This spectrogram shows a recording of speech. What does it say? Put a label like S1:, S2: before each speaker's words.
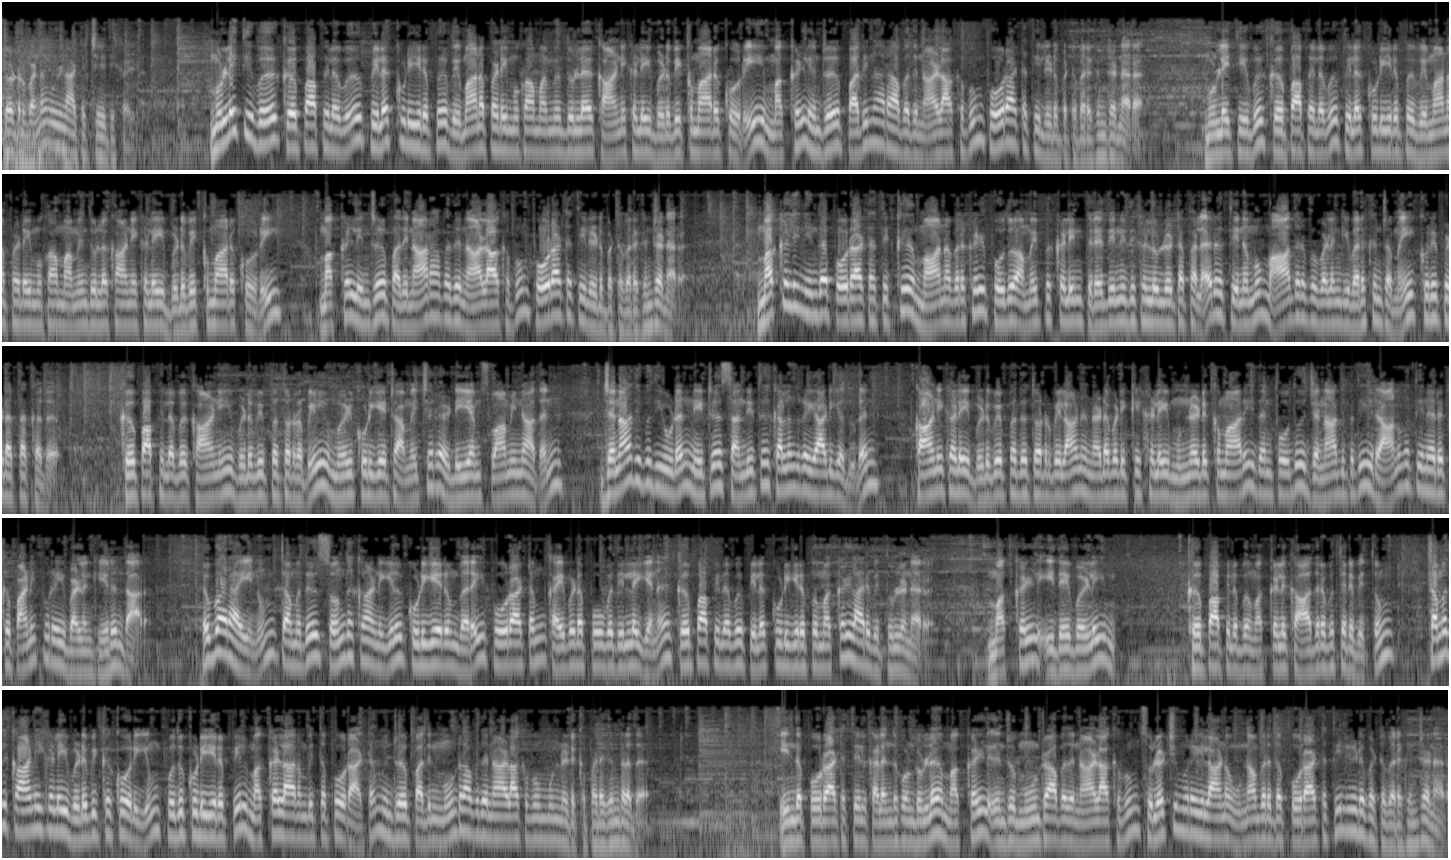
S1: தொடர்பான உள்நாட்டுச் செய்திகள். முல்லைத்தீவு கேப்பாப்பிலவு பிலக்குடியிருப்பு விமானப்படை முகாம் அமைந்துள்ள காணிகளை விடுவிக்குமாறு கோரி மக்கள் இன்று பதினாறாவது நாளாகவும் போராட்டத்தில் ஈடுபட்டு வருகின்றனர். முல்லைத்தீவு கேப்பாப்பிலவு பிலக்குடியிருப்பு விமானப்படை முகாம் அமைந்துள்ள காணிகளை விடுவிக்குமாறு கோரி மக்கள் இன்று பதினாறாவது நாளாகவும் போராட்டத்தில் ஈடுபட்டு வருகின்றனர். மக்களின் இந்த போராட்டத்திற்கு மாணவர்கள் பொது அமைப்புகளின் பிரதிநிதிகள் உள்ளிட்ட பலர் தினமும் ஆதரவு வழங்கி வருகின்றமை குறிப்பிடத்தக்கது. கேப்பாப்பிலவு காணி விடுவிப்பு தொடர்பில் மீள்குடியேற்ற அமைச்சர் டி எம் சுவாமிநாதன் ஜனாதிபதியுடன் நேற்று சந்தித்து கலந்துரையாடியதுடன் காணிகளை விடுவிப்பது தொடர்பிலான நடவடிக்கைகளை முன்னெடுக்குமாறு இதன்போது ஜனாதிபதி ராணுவத்தினருக்கு பணிப்புரை வழங்கியிருந்தார். எவ்வாறாயினும் தமது சொந்த காணியில் குடியேறும் வரை போராட்டம் கைவிடப் போவதில்லை என கேப்பாப்பிலவு பிலக்குடியிருப்பு மக்கள் அறிவித்துள்ளனர். மக்கள் இதேவேளை கேப்பாப்பிலவு மக்களுக்கு ஆதரவு தெரிவித்தும் தமது காணிகளை விடுவிக்க கோரியும் புதுக்குடியிருப்பில் மக்கள் ஆரம்பித்த போராட்டம் இன்று பதிமூன்றாவது நாளாகவும் முன்னெடுக்கப்படுகின்றது. இந்த போராட்டத்தில் கலந்து கொண்டுள்ள மக்கள் இன்று மூன்றாவது நாளாகவும் சுழற்சி முறையிலான உண்ணாவிரத போராட்டத்தில் ஈடுபட்டு வருகின்றனர்.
